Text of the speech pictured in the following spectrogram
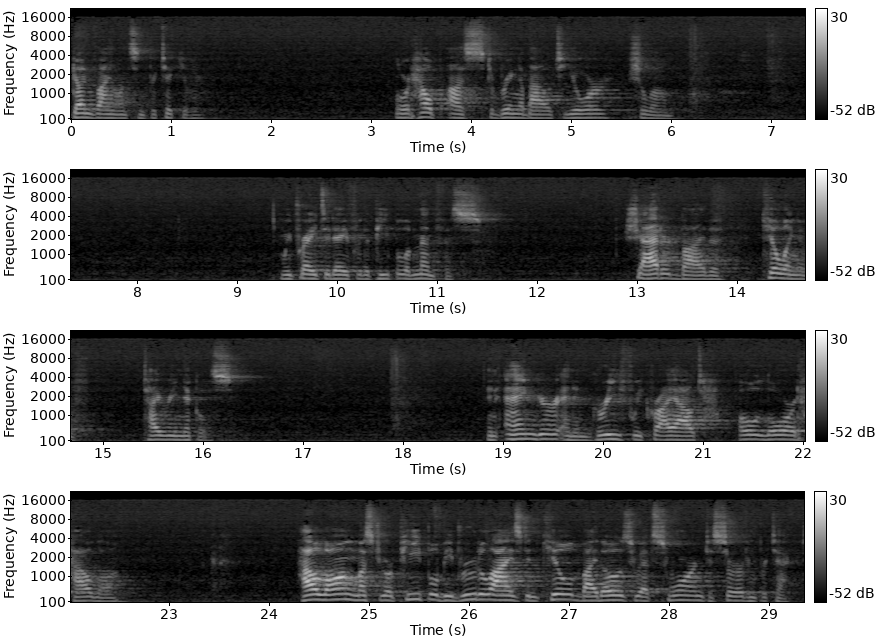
gun violence in particular. Lord, help us to bring about your shalom. We pray today for the people of Memphis, shattered by the killing of Tyre Nichols. In anger and in grief, we cry out, O Lord, how long? How long must your people be brutalized and killed by those who have sworn to serve and protect?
